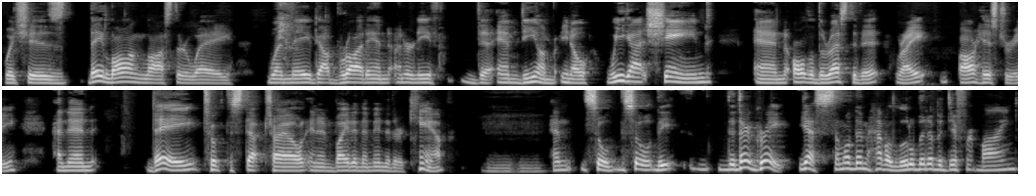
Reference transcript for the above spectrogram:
which is they long lost their way when they got brought in underneath the MD. Um, you know, we got shamed and all of the rest of it, right? Our history, and then they took the stepchild and invited them into their camp Mm-hmm. And so, so the, the, they're great. Yes, some of them have a little bit of a different mind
